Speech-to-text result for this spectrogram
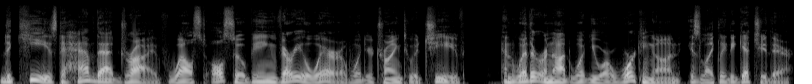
The key is to have that drive whilst also being very aware of what you're trying to achieve and whether or not what you are working on is likely to get you there.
